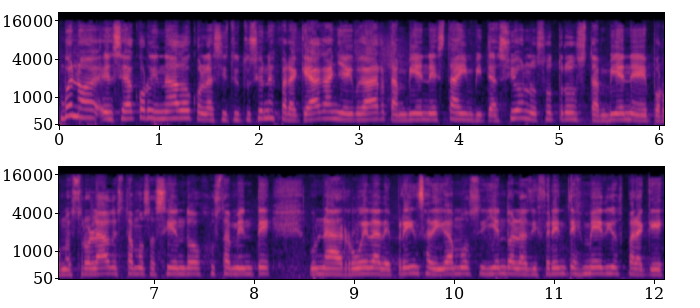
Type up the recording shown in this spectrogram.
Bueno, eh, se ha coordinado con las instituciones para que hagan llegar también esta invitación. Nosotros también eh, por nuestro lado estamos haciendo justamente una rueda de prensa, digamos, yendo a los diferentes medios para que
